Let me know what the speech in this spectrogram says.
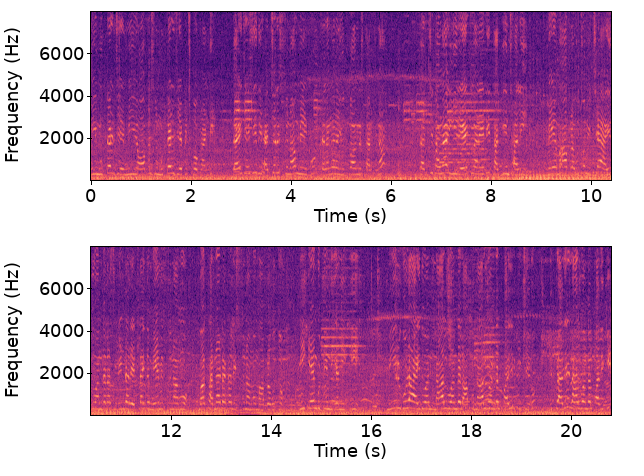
మీ ముట్టడి చే మీ ఆఫీస్ని ముట్టడి చేయించుకోకండి దయచేసి ఇది హెచ్చరిస్తున్నాం మీకు తెలంగాణ యూత్ కాంగ్రెస్ తరఫున. ఖచ్చితంగా ఈ రేట్లు అనేది తగ్గించాలి. మేము మా ప్రభుత్వం ఇచ్చే ఐదు వందల సిలిండర్ ఎట్లయితే మేము ఇస్తున్నామో మా కర్ణాటకలో ఇస్తున్నామో మా ప్రభుత్వం మీకేం పుట్టింది ఇక నీకు? మీరు కూడా ఐదు వంద నాలుగు వందలు అప్పుడు నాలుగు వందల పదికి ఇచ్చారు ఇప్పుడు అదే నాలుగు వందల పదికి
